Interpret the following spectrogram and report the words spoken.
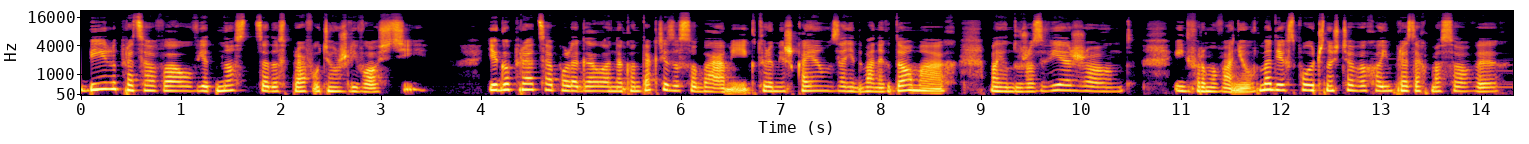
Bill pracował w jednostce do spraw uciążliwości, jego praca polegała na kontakcie z osobami, które mieszkają w zaniedbanych domach, mają dużo zwierząt, informowaniu w mediach społecznościowych o imprezach masowych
